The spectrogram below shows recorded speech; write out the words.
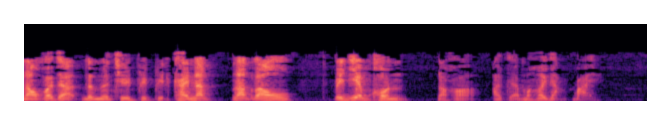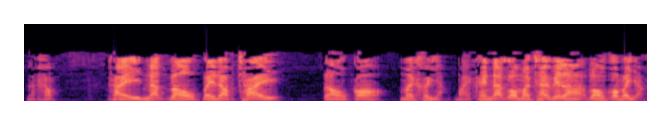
เราก็จะดำเนินชีวิตผิดๆใครนัดนัดเราไปเยี่ยมคน เราก็อาจจะไม่ค่อยอยากไปนะครับ ใครนัดเราไปรับใช้ เราก็ไม่ค่อยอยากไป ใครนัดเรามาใช้เวลา เราก็ไม่อยาก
